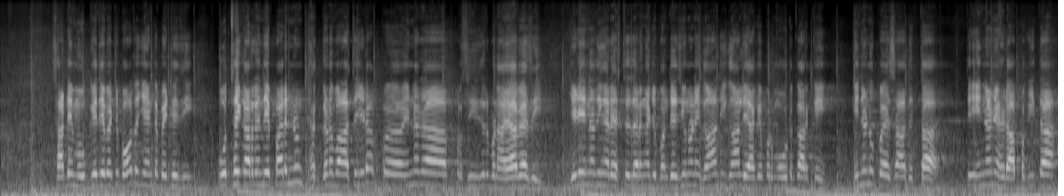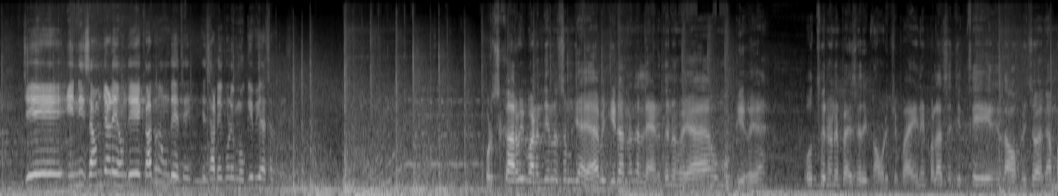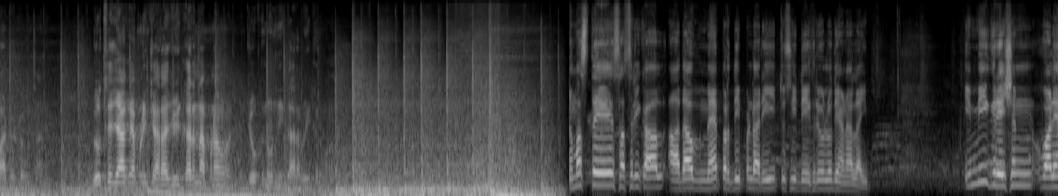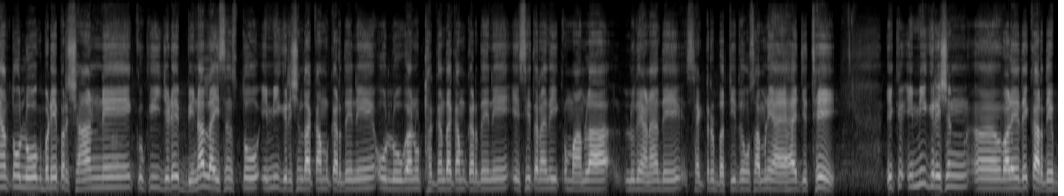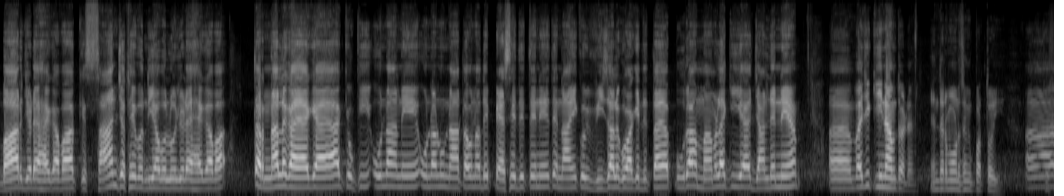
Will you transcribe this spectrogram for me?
ਸਾਡੇ ਮੋਗੇ ਦੇ ਵਿੱਚ ਬਹੁਤ ਏਜੰਟ ਬੈਠੇ ਸੀ, ਉੱਥੇ ਕਰ ਲੈਂਦੇ, ਪਰ ਇਹਨਾਂ ਨੂੰ ਠੱਗਣ ਵਾਸਤੇ ਜਿਹੜਾ ਪ- ਇਹਨਾਂ ਦਾ ਪ੍ਰੋਸੀਜਰ ਬਣਾਇਆ ਹੋਇਆ ਸੀ, ਜਿਹੜੇ ਇਹਨਾਂ ਦੀਆਂ ਰਿਸ਼ਤੇਦਾਰੀਆਂ 'ਚ ਬੰਦੇ ਸੀ, ਉਹਨਾਂ ਨੇ ਗਾਂਹ ਦੀ ਗਾਂਹ ਲਿਆ ਕੇ ਪ੍ਰਮੋਟ ਕਰਕੇ ਇਹਨਾਂ ਨੂੰ ਪੈਸਾ ਦਿੱਤਾ ਤੇ ਇਹਨਾਂ ਨੇ ਹੜੱਪ ਕੀਤਾ। ਜੇ ਇੰਨੀ ਸਮਝ ਵਾਲੇ ਹੁੰਦੇ ਕਦੋਂ ਆਉਂਦੇ ਇੱਥੇ? ਇਹ ਸਾਡੇ ਕੋਲੇ ਮੋਗੇ ਵੀ ਆ ਸਕਦੇ ਸੀ। ਪੁਰਸਕਾਰ ਵੀ ਬਣਦੇ ਨੂੰ ਸਮਝਾਇਆ ਵੀ ਜਿਹੜਾ ਉਹਨਾਂ ਦਾ ਲੈਣ ਦੇਣ ਹੋਇਆ, ਉਹ ਮੋਗੇ ਹੋਇਆ। ਉੱਥੇ ਇਹਨਾਂ ਨੇ ਪੈਸੇ ਦੇ ਅਕਾਊਂਟ 'ਚ ਪਾਏ ਨੇ, ਪਲੱਸ ਜਿੱਥੇ ਇਹਦਾ ਆਫਿਸ ਹੋਏਗਾ ਮਾਡਲ ਟਾਊਨ ਥਾਣੇ। ਵੀ ਉੱਥੇ ਜਾ ਕੇ ਆਪਣੀ ਚਾਰਾਜੋਈ ਕਰਨ, ਆਪਣਾ ਜੋ ਕਾਨੂੰਨੀ ਕਾਰਵਾਈ ਕਰਵਾਉਣ। ਨਮਸਤੇ, ਸਤਿ ਸ੍ਰੀ ਅਕਾਲ, ਆਦਾਬ, ਮੈਂ ਪ੍ਰਦੀਪ ਭੰਡਾਰੀ, ਤੁਸੀਂ ਦੇਖ ਰਹੇ ਹੋ ਲੁਧਿਆਣਾ ਲਾਈਵ। ਇਮੀਗ੍ਰੇਸ਼ਨ ਵਾਲਿਆਂ ਤੋਂ ਲੋਕ ਬੜੇ ਪਰੇਸ਼ਾਨ ਨੇ, ਕਿਉਂਕਿ ਜਿਹੜੇ ਬਿਨਾਂ ਲਾਇਸੈਂਸ ਤੋਂ ਇਮੀਗ੍ਰੇਸ਼ਨ ਦਾ ਕੰਮ ਕਰਦੇ ਨੇ, ਉਹ ਲੋਕਾਂ ਨੂੰ ਠੱਗਣ ਦਾ ਕੰਮ ਕਰਦੇ ਨੇ। ਇਸੇ ਤਰ੍ਹਾਂ ਦੀ ਇੱਕ ਮਾਮਲਾ ਲੁਧਿਆਣਾ ਦੇ ਸੈਕਟਰ 32 ਤੋਂ ਸਾਹਮਣੇ ਆਇਆ ਹੈ, ਜਿੱਥੇ ਇੱਕ ਇਮੀਗ੍ਰੇਸ਼ਨ ਵਾਲੇ ਦੇ ਘਰ ਦੇ ਬਾਹਰ ਜਿਹੜਾ ਹੈਗਾ ਵਾ ਕਿਸਾਨ ਜਥੇਬੰਦੀਆਂ ਵੱਲੋਂ ਜਿਹੜਾ ਹੈਗਾ ਵਾ ਧਰਨਾ ਲਗਾਇਆ ਗਿਆ ਆ ਕਿਉਂਕਿ ਉਹਨਾਂ ਨੇ ਉਹਨਾਂ ਨੂੰ ਨਾ ਤਾਂ ਉਹਨਾਂ ਦੇ ਪੈਸੇ ਦਿੱਤੇ ਨੇ ਤੇ ਨਾ ਹੀ ਕੋਈ ਵੀਜ਼ਾ ਲਗਵਾ ਕੇ ਦਿੱਤਾ ਹੈ ਪੂਰਾ ਮਾਮਲਾ ਕੀ ਹੈ ਜਾਣ ਲੈਂਦੇ ਆ। ਬਾਈ ਜੀ ਕੀ ਨਾਮ ਤੁਹਾਡਾ? ਇੰਦਰਮੋਹਨ ਸਿੰਘ ਪੱਤੋ ਜੀ।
